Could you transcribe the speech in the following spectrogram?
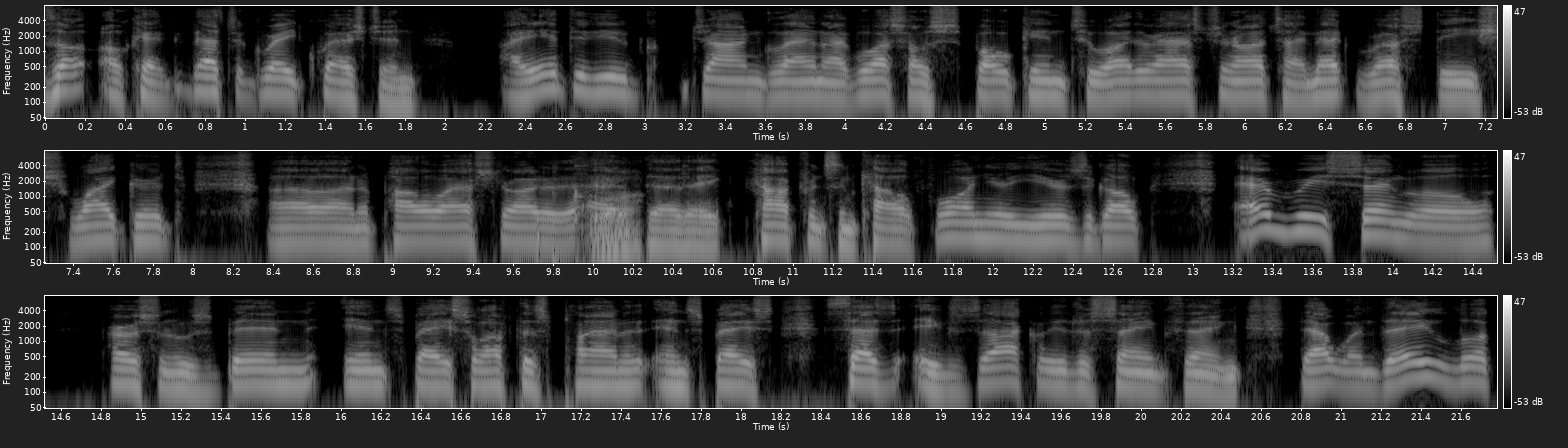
So, okay, that's a great question. I interviewed John Glenn. I've also spoken to other astronauts. I met Rusty Schweickart, uh, an Apollo astronaut at, cool. at, at, a conference in California years ago. Every single person who's been in space, off this planet in space, says exactly the same thing that when they look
